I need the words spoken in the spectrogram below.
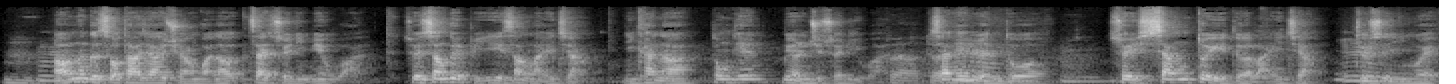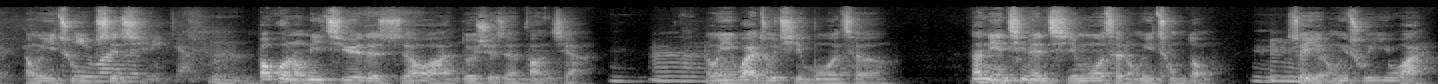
嗯，然后那个时候大家喜欢玩到在水里面玩，所以相对比例上来讲，你看啊，冬天没有人去水里玩，对啊，对啊。夏天人多，所以相对的来讲，就是因为容易出事情，嗯，包括农历七月的时候啊，很多学生放假，嗯嗯，容易外出骑摩托车，那年轻人骑摩托车容易冲动，嗯，所以也容易出意外，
